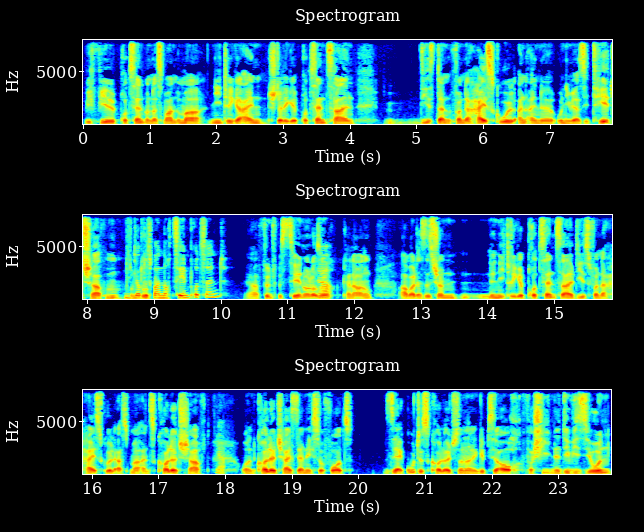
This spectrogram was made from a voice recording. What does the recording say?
wie viel Prozent, und das waren immer niedrige einstellige Prozentzahlen, die es dann von der Highschool an eine Universität schaffen. Ich glaube, das waren noch 10 Prozent. Ja, 5 bis 10 oder so, ja. keine Ahnung. Aber das ist schon eine niedrige Prozentzahl, die es von der Highschool erstmal ans College schafft. Ja. Und College heißt ja nicht sofort sehr gutes College, sondern dann gibt es ja auch verschiedene Divisionen.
